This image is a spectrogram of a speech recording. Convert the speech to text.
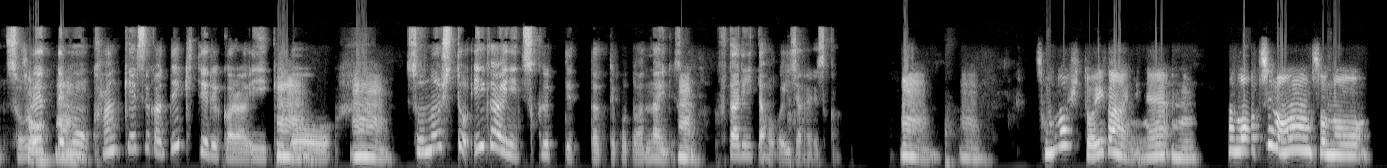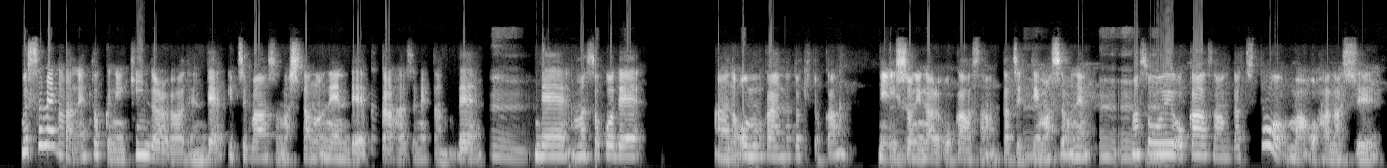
ん。それってもう関係性ができてるからいいけど、うん、その人以外に作ってったってことはないんですか？二、人いた方がいいじゃないですか。うん、うん。その人以外にね、うんもちろん、その、娘がね、特にキンダーガーデンで一番その下の年齢から始めたので、うん、で、まあ、そこで、あの、お迎えの時とかに一緒になるお母さんたちって言いますよね。まあ、そういうお母さんたちと、まあ、お話し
